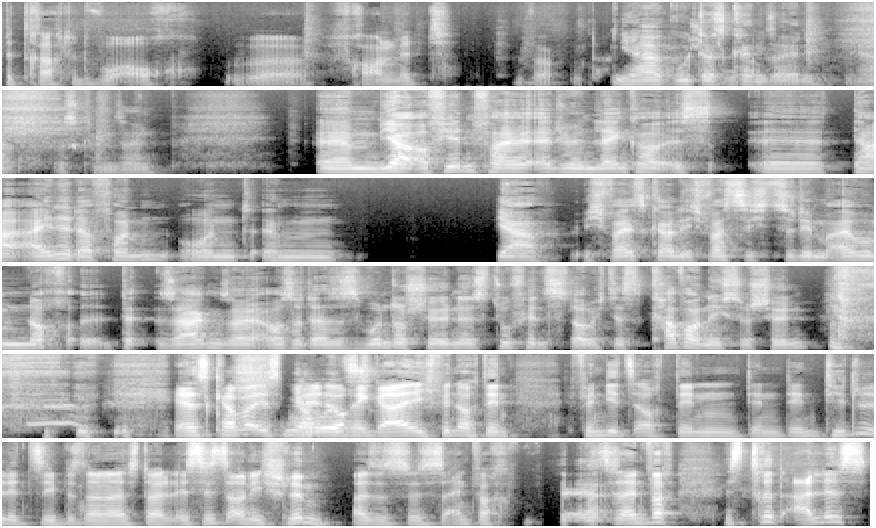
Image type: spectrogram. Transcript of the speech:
betrachtet, wo auch äh, Frauen mitwirken. Ja, gut, das kann sein. Ja, das kann sein. Ähm, ja, auf jeden Fall, Adrian Lenker ist äh, da eine davon und ähm, ja, ich weiß gar nicht, was ich zu dem Album noch äh, sagen soll, außer dass es wunderschön ist. Du findest, glaube ich, das Cover nicht so schön. Ja, das Cover ist mir Aber halt auch egal. Ich finde auch den, ich finde jetzt auch den, den, den Titel jetzt nicht besonders toll. Es ist auch nicht schlimm. Also es ist einfach, Ja. es ist einfach, es tritt alles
